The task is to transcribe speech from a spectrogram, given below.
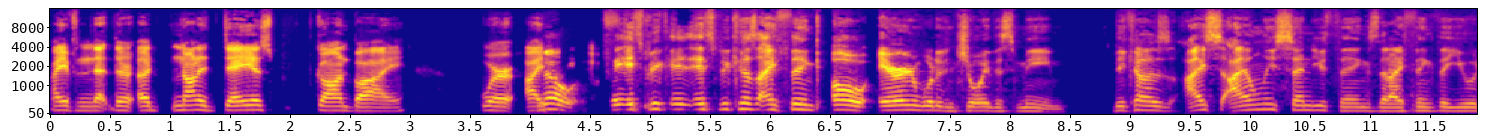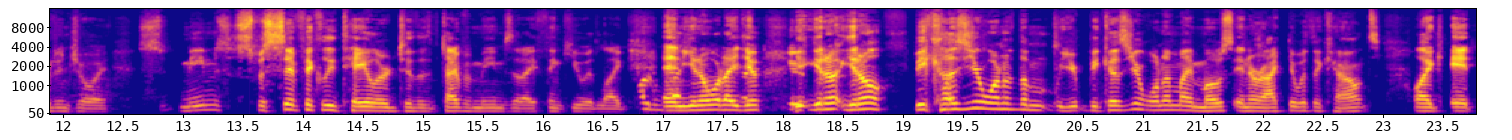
I have ne- there uh, not a day has gone by where I no, it's be- it's because I think oh Aaron would enjoy this meme because I I only send you things that I think that you would enjoy S- memes specifically tailored to the type of memes that I think you would like. And you know what I do? You, you know, you know, because you're one of the you're, because you're one of my most interactive with accounts. Like it,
